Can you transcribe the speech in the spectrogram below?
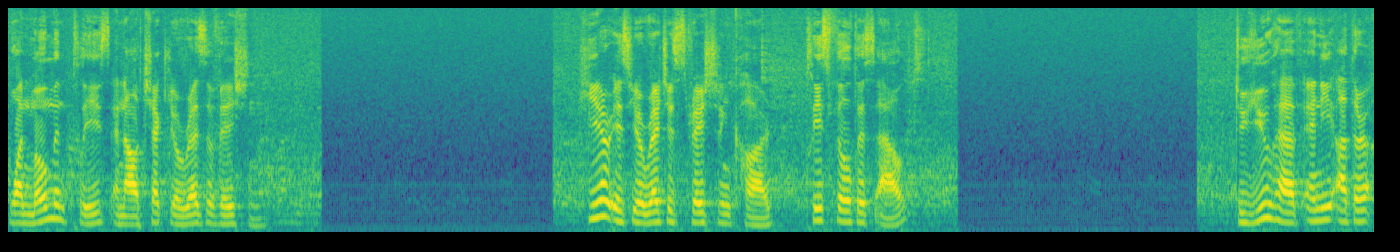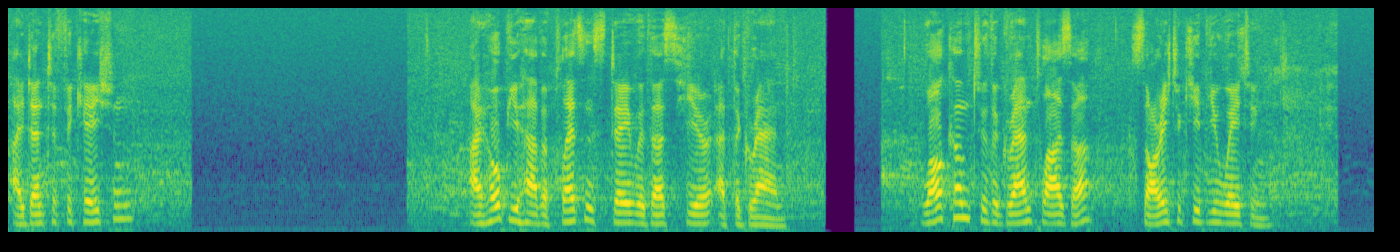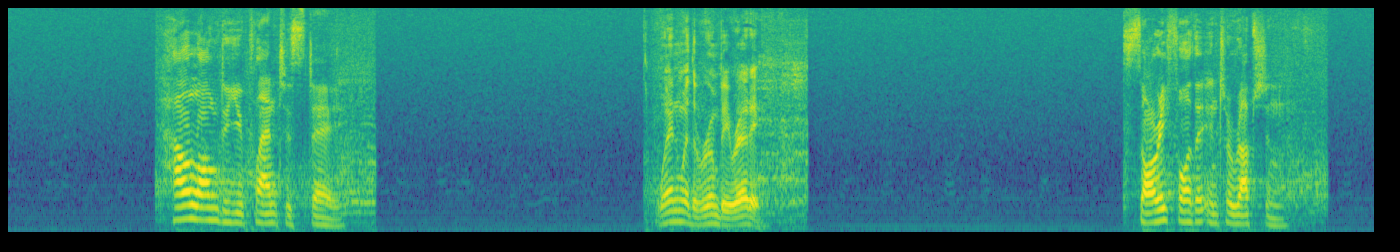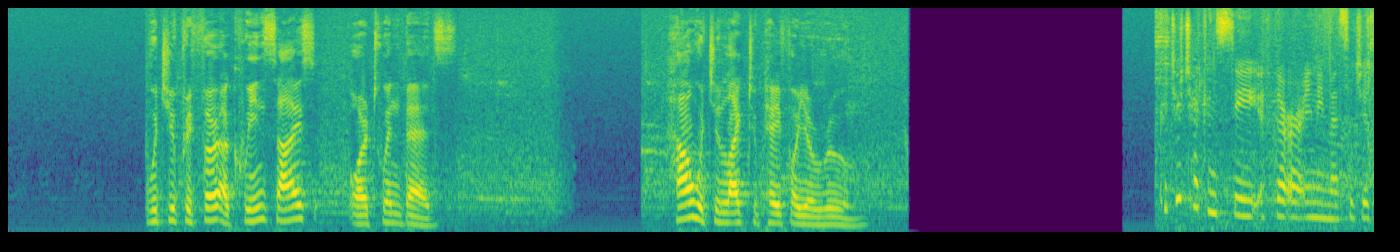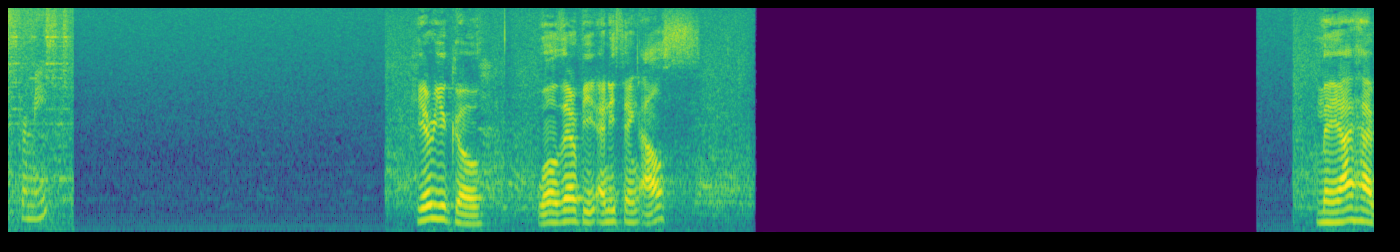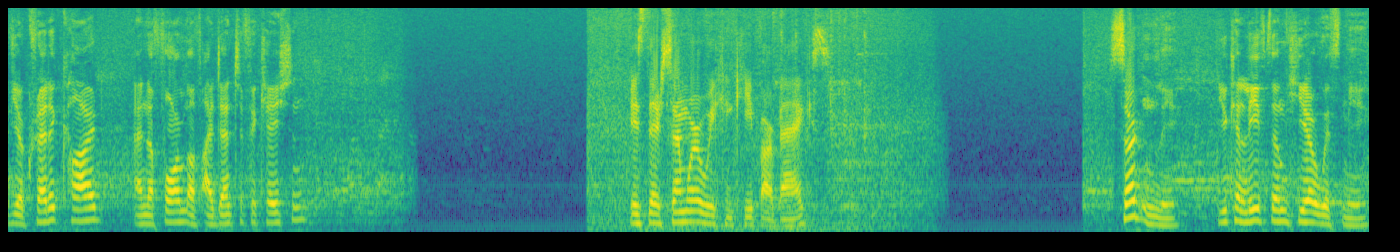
One moment, please, and I'll check your reservation. Here is your registration card. Please fill this out. Do you have any other identification? I hope you have a pleasant stay with us here at the Grand. Welcome to the Grand Plaza. Sorry to keep you waiting. How long do you plan to stay? When would the room be ready? Sorry for the interruption. Would you prefer a queen size or twin beds? How would you like to pay for your room? Could you check and see if there are any messages for me? Here you go. Will there be anything else? May I have your credit card and a form of identification? Is there somewhere we can keep our bags? Certainly. You can leave them here with me.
